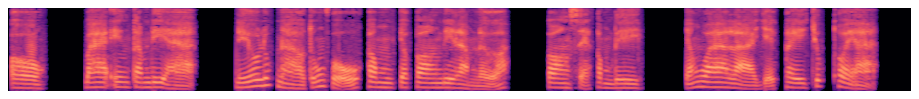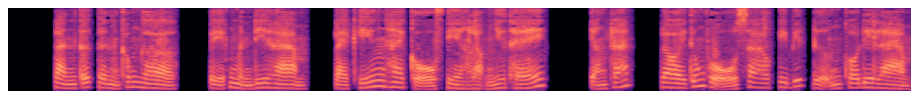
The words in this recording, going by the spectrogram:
Ồ, ba yên tâm đi ạ. Nếu lúc nào Tuấn Vũ không cho con đi làm nữa, con sẽ không đi. Chẳng qua là dễ khuây chút thôi ạ. À. Lành tử tình không ngờ việc mình đi làm lại khiến hai cụ phiền lòng như thế. Chẳng trách, lôi tuấn vũ sau khi biết được cô đi làm,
